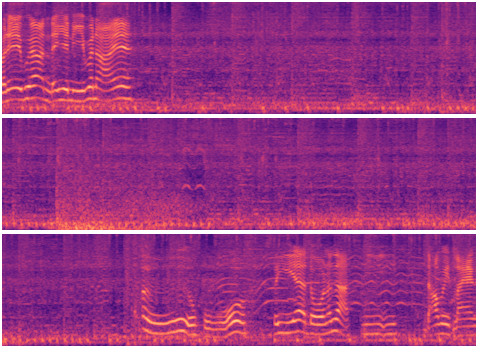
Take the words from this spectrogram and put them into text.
มาดิเพื่อนไอ้จะหนีไปไหน เออ โอ้โหเสียโดนนั่นน่ะซีดาเมจแรง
